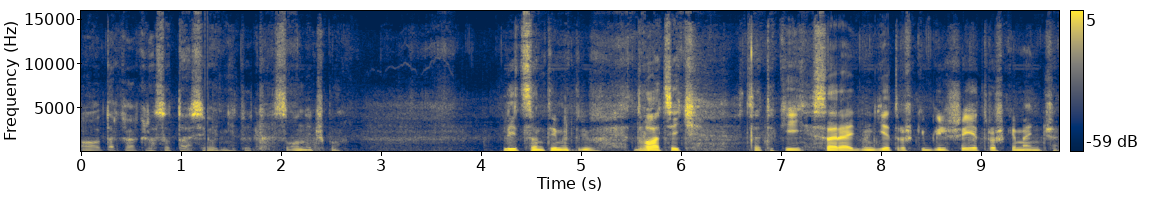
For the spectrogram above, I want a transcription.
О, така красота сьогодні тут. Сонечко. Лід сантиметрів 20. Це такий середній. Є трошки більше, є трошки менше.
